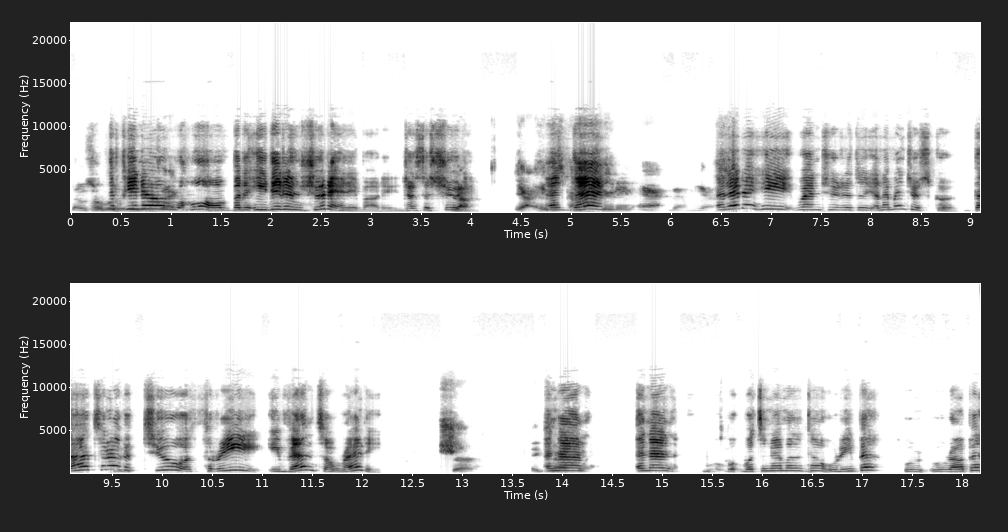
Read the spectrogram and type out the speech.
Those are The funeral exact- home, but he didn't shoot anybody, just a shooting. No, yeah, he was And then- shooting at them. Yes. And then he went to the, the elementary school. That's like Mm. two or three events already. sure. And then, and then, what's the name of the town? Uribe? Urabe?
